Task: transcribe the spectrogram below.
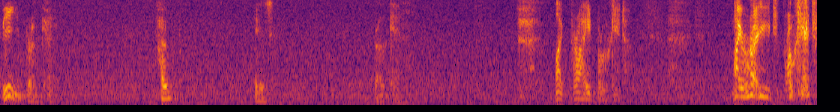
be broken. Hope is broken. My pride broke it. My rage broke it.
